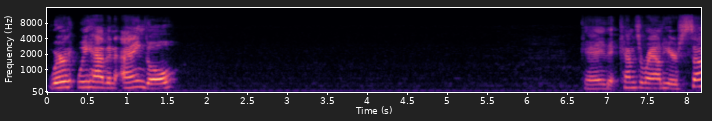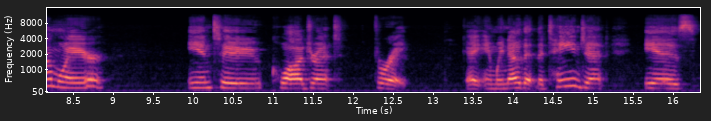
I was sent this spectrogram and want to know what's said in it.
Where we have an angle okay, that comes around here somewhere into quadrant three. Okay, and we know that the tangent is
